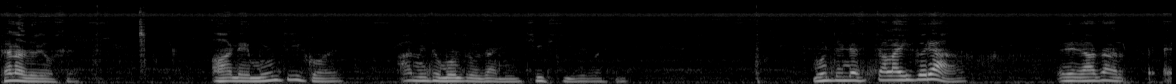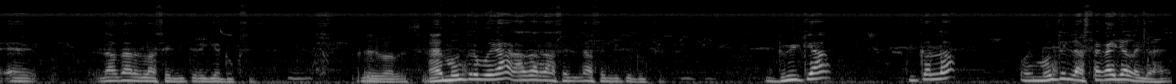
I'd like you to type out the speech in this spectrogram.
ফেনা ধরে উঠছে। আনে মন্ত্রী কয় আমি তো মন্ত্র জানি শিখছি এবার কি। মন্ত্রী না চালাই করিয়া এই রাজার রাজার লাশের ভিতরে গিয়ে ঢুকছে। হ্যাঁ মন্ত্র বইরা রাজার লাশের লাশের ভিতরে ঢুকছে। ঢুইকা কি করল? ওই মন্ত্রীর লাশটা কাইডা লাইলো হ্যাঁ।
